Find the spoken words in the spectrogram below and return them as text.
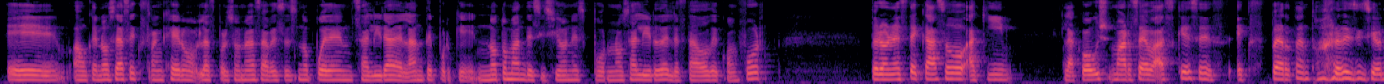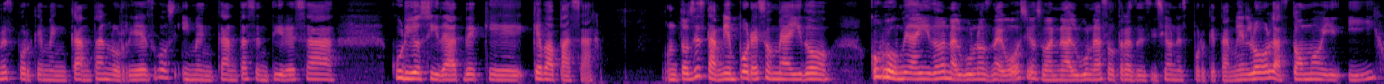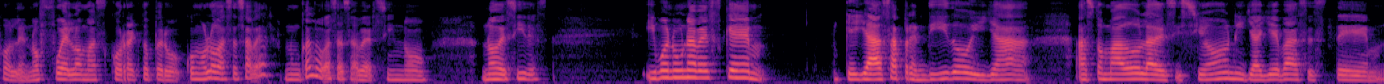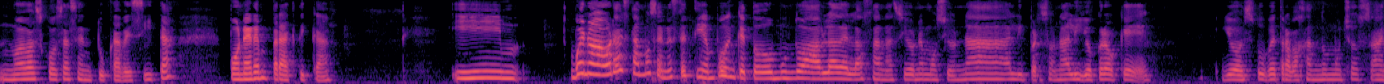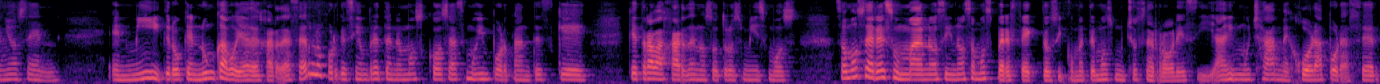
eh, aunque no seas extranjero, las personas a veces no pueden salir adelante porque no toman decisiones por no salir del estado de confort. Pero en este caso, aquí la coach Marce Vázquez es experta en tomar decisiones porque me encantan los riesgos y me encanta sentir esa curiosidad de qué, qué va a pasar. Entonces también por eso me ha ido cómo me ha ido en algunos negocios o en algunas otras decisiones, porque también luego las tomo y, híjole, no fue lo más correcto, pero ¿cómo lo vas a saber? Nunca lo vas a saber si no, no decides. Y bueno, una vez que, que ya has aprendido y ya has tomado la decisión y ya llevas este, nuevas cosas en tu cabecita, poner en práctica. Y bueno, ahora estamos en este tiempo en que todo el mundo habla de la sanación emocional y personal y yo creo que yo estuve trabajando muchos años en, en mí y creo que nunca voy a dejar de hacerlo porque siempre tenemos cosas muy importantes que, que trabajar de nosotros mismos. Somos seres humanos y no somos perfectos y cometemos muchos errores y hay mucha mejora por hacer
